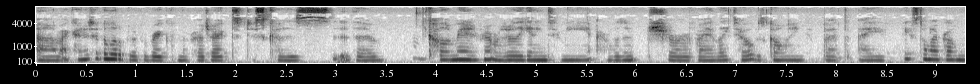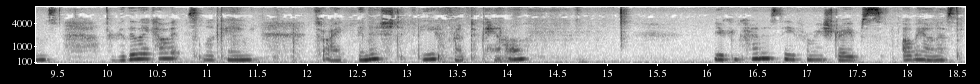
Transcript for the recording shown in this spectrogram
Um, I kind of took a little bit of a break from the project just because the color management was really getting to me. I wasn't sure if I liked how it was going, but I fixed all my problems. I really like how it's looking. So I finished the front panel. You can kind of see from your stripes, I'll be honest,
